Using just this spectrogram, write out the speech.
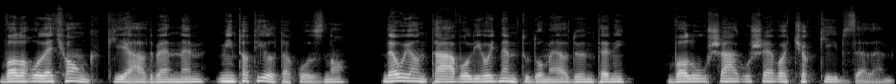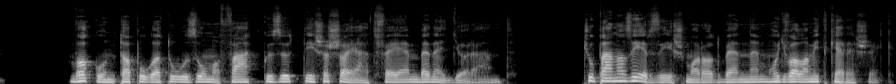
Valahol egy hang kiált bennem, mintha tiltakozna, de olyan távoli, hogy nem tudom eldönteni, valóságos-e vagy csak képzelem. Vakon tapogatózom a fák között és a saját fejemben egyaránt. Csupán az érzés marad bennem, hogy valamit keresek.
